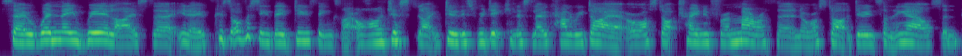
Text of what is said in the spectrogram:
so when they realize that you know because obviously they do things like oh i'll just like do this ridiculous low calorie diet or i'll start training for a marathon or i'll start doing something else. And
